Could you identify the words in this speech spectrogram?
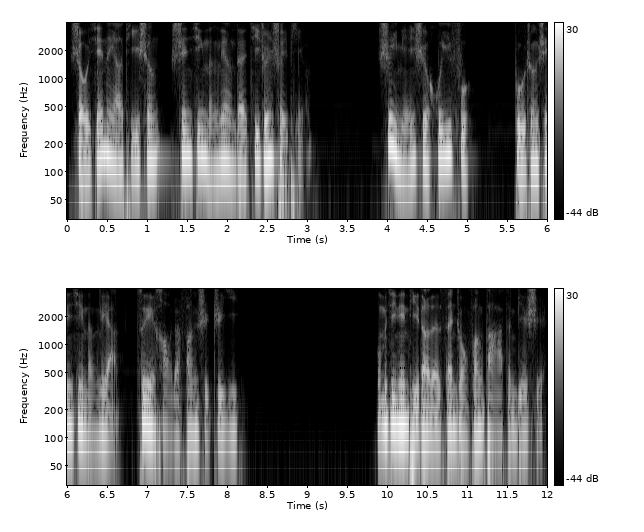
首先呢要提升身心能量的基准水平。睡眠是恢复、补充身心能量最好的方式之一。我们今天提到的三种方法分别是：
